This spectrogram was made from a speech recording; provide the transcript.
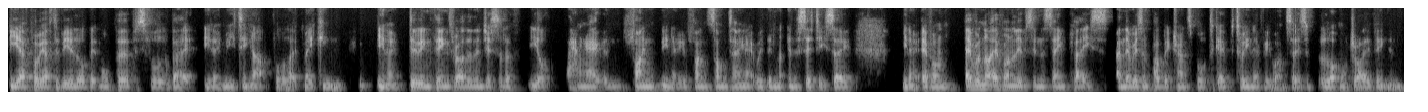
you have, probably have to be a little bit more purposeful about you know meeting up or like making you know doing things rather than just sort of you'll hang out and find you know you'll find someone to hang out with in, in the city. So you know everyone everyone not everyone lives in the same place and there isn't public transport to go between everyone so it's a lot more driving and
